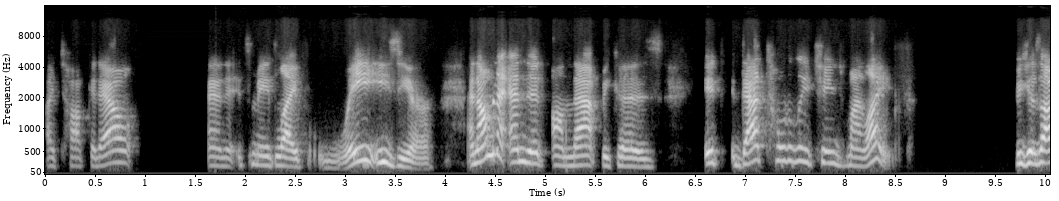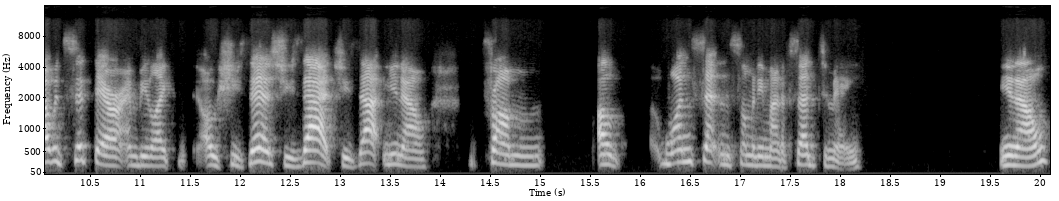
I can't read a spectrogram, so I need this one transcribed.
I talk it out, and it's made life way easier. And I'm going to end it on that because it that totally changed my life. Because I would sit there and be like, oh, she's this, she's that, she's that, you know, from a, one sentence somebody might have said to me you know?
